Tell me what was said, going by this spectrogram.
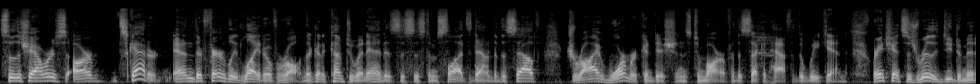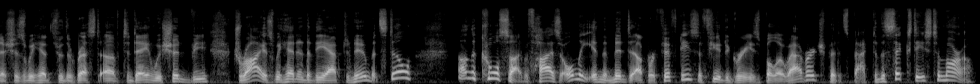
so the showers are scattered and they're fairly light overall. They're going to come to an end as the system slides down to the south. Dry, warmer conditions tomorrow for the second half of the weekend. Rain chances really do diminish as we head through the rest of today, and we should be dry as we head into the afternoon, but still on the cool side with highs only in the mid to upper 50s, a few degrees below average, but it's back to the 60s tomorrow.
